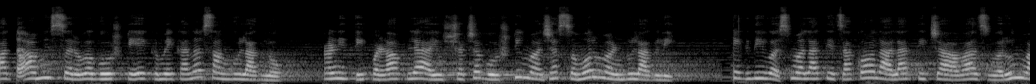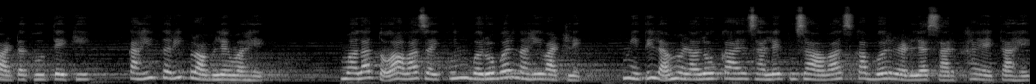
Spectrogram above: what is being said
आता आम्ही सर्व गोष्टी एकमेकांना सांगू लागलो आणि ती पण आपल्या आयुष्याच्या गोष्टी माझ्यासमोर मांडू लागली. एक दिवस मला तिचा कॉल आला. तिच्या आवाजवरून वाटत होते की काहीतरी प्रॉब्लेम आहे. मला तो आवाज ऐकून बरोबर नाही वाटले. मी तिला म्हणालो काय झाले? तुझा आवाज का बर रडल्यासारखा येत आहे?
